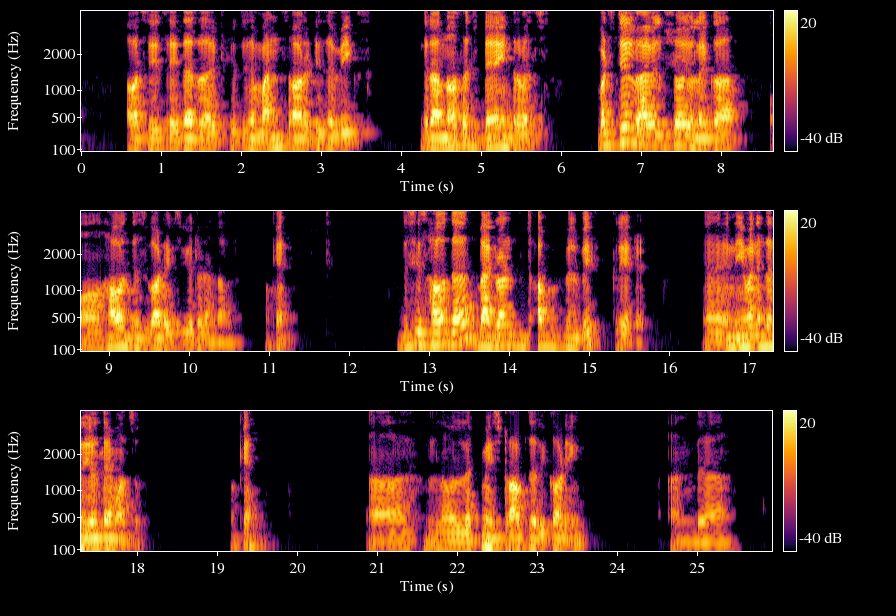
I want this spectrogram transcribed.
ours is either uh, it is a months or it is a weeks. There are no such day intervals. But still, I will show you like uh, uh, how this got executed and all. Okay. This is how the background job will be created, uh, in even in the real time also. Okay. Uh, now let me stop the recording and uh,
